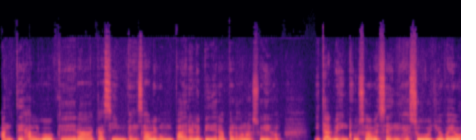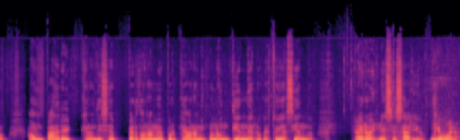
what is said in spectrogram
antes algo que era casi impensable, que un padre le pidiera perdón a su hijo. Y tal vez incluso a veces en Jesús yo veo a un padre que nos dice, perdóname porque ahora mismo no entiendes lo que estoy haciendo, pero es necesario. Qué bueno,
